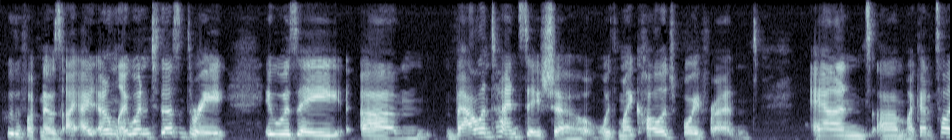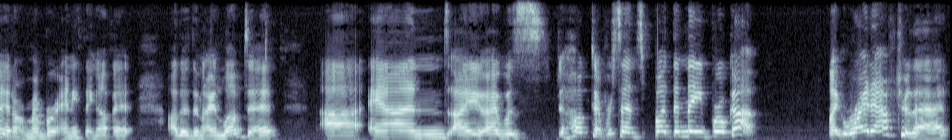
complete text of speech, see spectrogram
who the fuck knows? I, I, I went in 2003. It was a um, Valentine's Day show with my college boyfriend. And um, I got to tell you, I don't remember anything of it other than I loved it. Uh, and I, I was hooked ever since. But then they broke up, like right after that.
